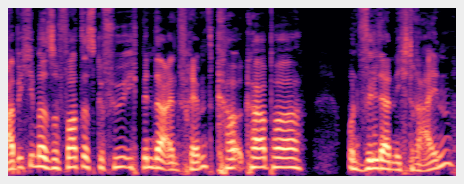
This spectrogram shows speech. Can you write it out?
habe ich immer sofort das Gefühl, ich bin da ein Fremdkörper und will da nicht rein.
